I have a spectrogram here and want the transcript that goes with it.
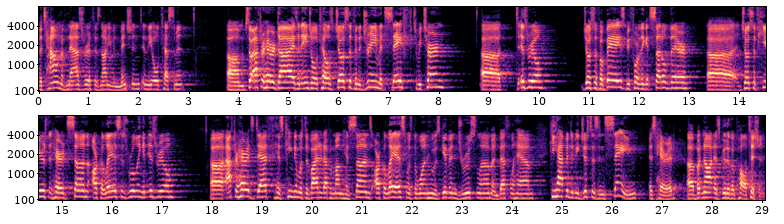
the town of Nazareth is not even mentioned in the Old Testament. Um, so after Herod dies, an angel tells Joseph in a dream it's safe to return uh, to Israel. Joseph obeys before they get settled there. Uh, Joseph hears that Herod's son, Archelaus, is ruling in Israel. Uh, after Herod's death, his kingdom was divided up among his sons. Archelaus was the one who was given Jerusalem and Bethlehem. He happened to be just as insane as Herod, uh, but not as good of a politician.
